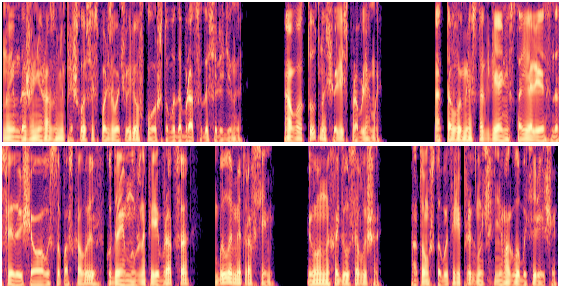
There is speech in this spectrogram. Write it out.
но им даже ни разу не пришлось использовать веревку, чтобы добраться до середины. А вот тут начались проблемы. От того места, где они стояли, до следующего выступа скалы, куда им нужно перебраться, было метров семь, и он находился выше. О том, чтобы перепрыгнуть, не могло быть и речи.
